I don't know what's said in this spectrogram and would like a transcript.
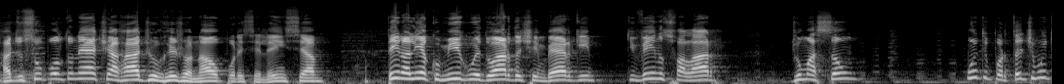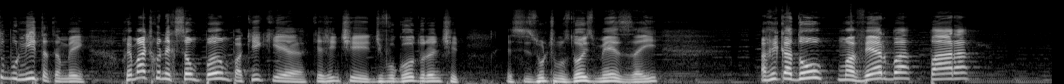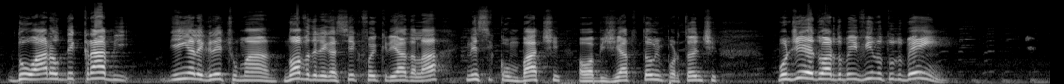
Radiosul.net, a rádio regional por excelência. Tem na linha comigo Eduardo Eichenberg, que vem nos falar de uma ação muito importante e muito bonita também. O Remate Conexão Pampa aqui, que, é, que a gente divulgou durante esses últimos dois meses aí, arrecadou uma verba para doar ao Decrab em Alegrete, uma nova delegacia que foi criada lá nesse combate ao abigeato tão importante. Bom dia, Eduardo, bem-vindo, tudo bem?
